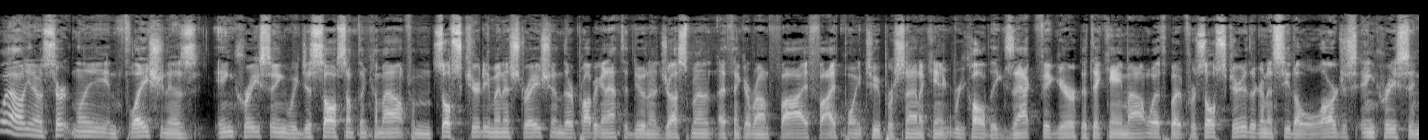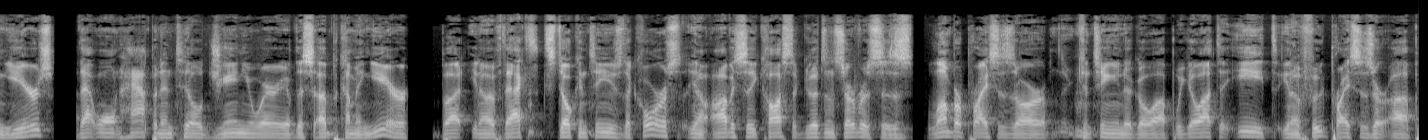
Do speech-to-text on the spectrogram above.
well, you know, certainly inflation is increasing. We just saw something come out from Social Security Administration. They're probably going to have to do an adjustment, I think around 5, 5.2%. I can't recall the exact figure that they came out with, but for Social Security, they're going to see the largest increase in years. That won't happen until January of this upcoming year. But, you know, if that still continues the course, you know, obviously cost of goods and services, lumber prices are continuing to go up. We go out to eat, you know, food prices are up.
